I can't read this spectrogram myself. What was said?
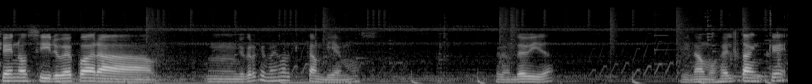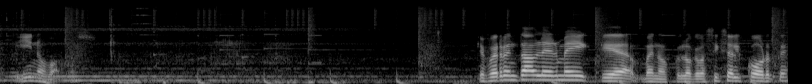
que nos sirve para... Mm, yo creo que es mejor que cambiemos. Perdón de vida. Llenamos el tanque y nos vamos. Que fue rentable el que bueno, lo que pasa es el corte.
